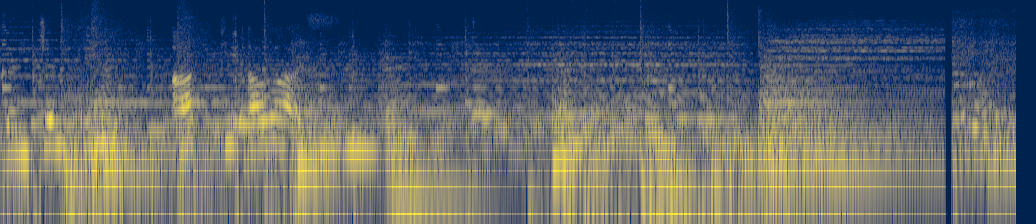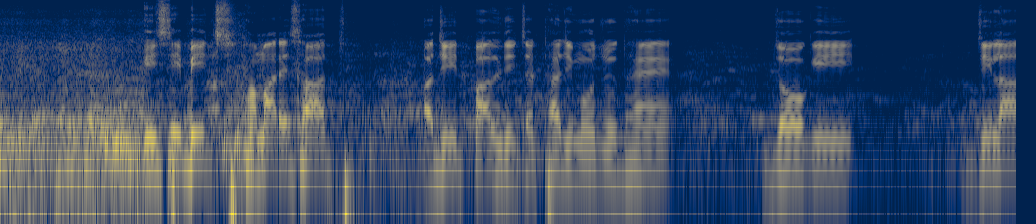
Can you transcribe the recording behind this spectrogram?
कंचन टीवी आपकी आवाज़। इसी बीच हमारे साथ अजीत पाल जी चट्ठा जी मौजूद हैं जो कि जिला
